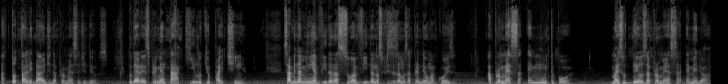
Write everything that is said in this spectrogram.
a totalidade da promessa de Deus puderam experimentar aquilo que o Pai tinha. Sabe, na minha vida, na sua vida, nós precisamos aprender uma coisa. A promessa é muito boa, mas o Deus da promessa é melhor.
